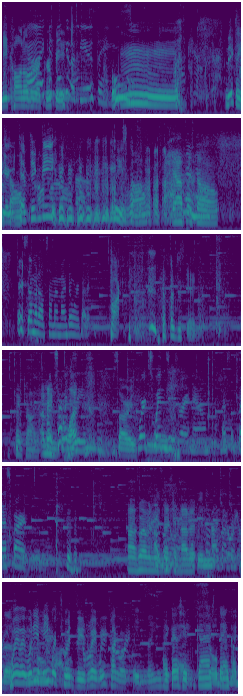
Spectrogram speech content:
Me calling over I a can groupie. think of a few things. Mmm. Nixie, Please are don't. you tempting me? Please don't. Yeah, please no. don't. There's someone else on my mind. Don't worry about it. Fuck. I'm just kidding. Thank God. I We're mean, what? Sorry. We're twinsies right now. That's the best part. Uh, whoever I needs that just can have it. opened Don't charge her. the Wait, wait, what do you mean we're twinsies? Wait, what are you talking about? It's I guess you guys so think my like-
